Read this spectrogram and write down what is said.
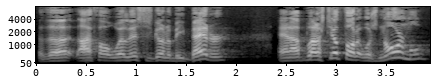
the, I thought, well, this is going to be better. And I, but I still thought it was normal.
